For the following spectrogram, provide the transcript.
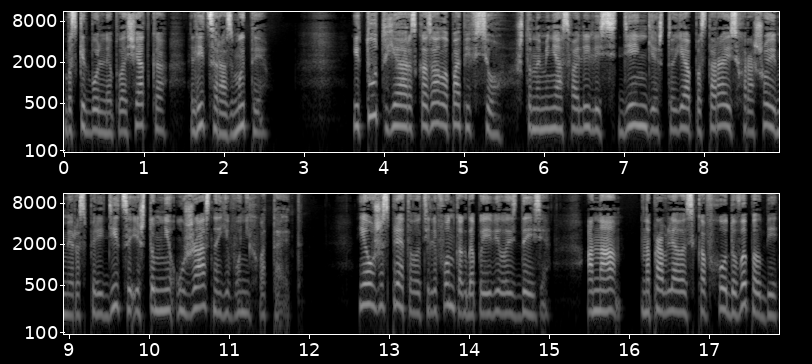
баскетбольная площадка, лица размытые. И тут я рассказала папе все, что на меня свалились деньги, что я постараюсь хорошо ими распорядиться и что мне ужасно его не хватает. Я уже спрятала телефон, когда появилась Дейзи. Она направлялась ко входу в Эпплби,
